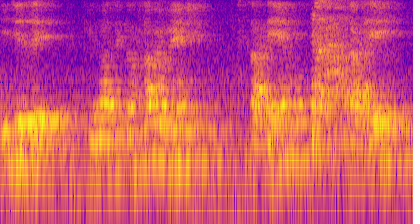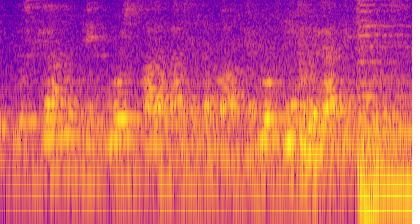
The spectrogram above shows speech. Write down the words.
e dizer que nós incansavelmente estaremos, estarei buscando recursos para a Palestra Muito obrigado.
